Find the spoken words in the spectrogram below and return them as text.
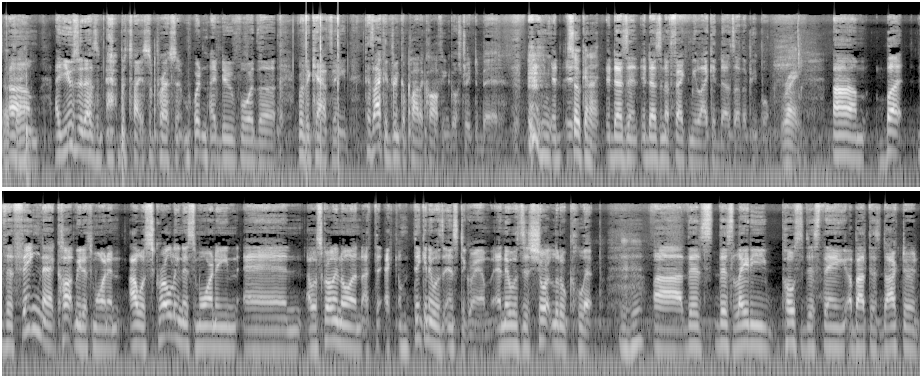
Okay. Um, I use it as an appetite suppressant more than I do for the for the caffeine because I could drink a pot of coffee and go straight to bed. it, it- so can I. It doesn't it doesn't affect me like it does other people. Right. Um, but the thing that caught me this morning, I was scrolling this morning and I was scrolling on. I th- I'm thinking it was Instagram, and there was this short little clip. Uh, this this lady posted this thing about this doctor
